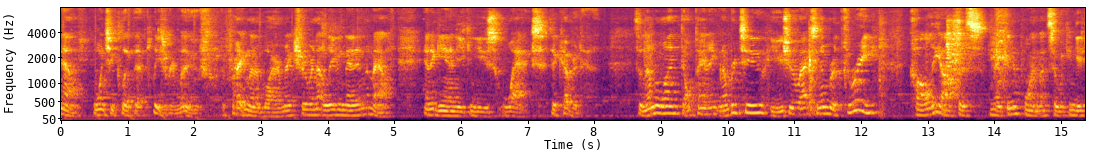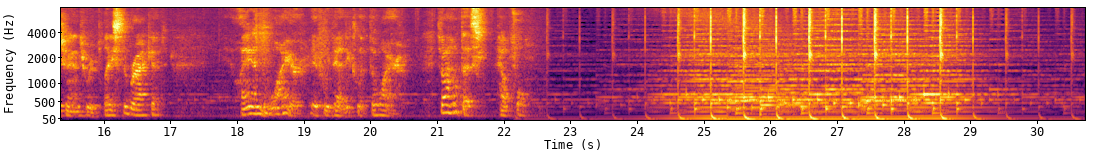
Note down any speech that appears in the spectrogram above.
Now, once you clip that, please remove the fragment of wire. Make sure we're not leaving that in the mouth. And again, you can use wax to cover that. So number one, don't panic. Number two, use your wax. Number three, call the office, make an appointment so we can get you in to replace the bracket and the wire if we've had to clip the wire. So I hope that's helpful.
